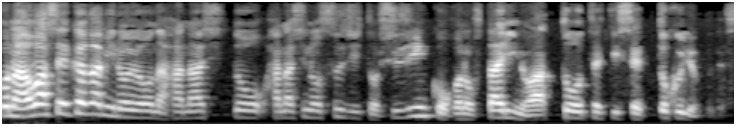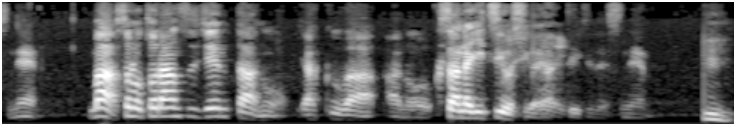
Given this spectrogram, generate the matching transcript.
この合わせ鏡のような話と、話の筋と主人公この二人の圧倒的説得力ですね。まあ、そのトランスジェンダーの役は、あの、草薙剛がやっていてですね、うん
